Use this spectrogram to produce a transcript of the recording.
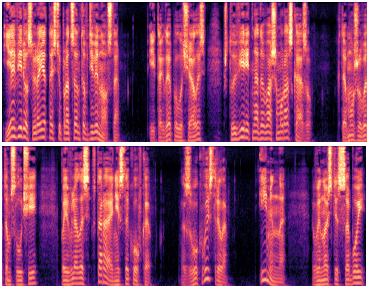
я верил с вероятностью процентов 90. И тогда получалось, что верить надо вашему рассказу. К тому же в этом случае появлялась вторая нестыковка. Звук выстрела? Именно. Вы носите с собой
